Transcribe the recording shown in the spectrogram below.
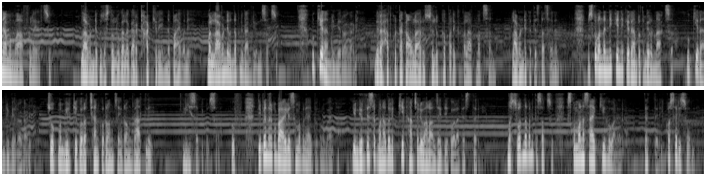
ऐनामा म आफूलाई हेर्छु। लावण्यको जस्तो लुगा लगाएर ठाकिएर हिँड्न पाएँ भने म लावण्यभन्दा पनि राम्री हुन सक्छु। ऊ के राम्री मेरो अगाडि? मेरा हातखुट्टाका औँलाहरू सुलुक्क परेका कलात्मक छन्। लावण्यका त्यस्ता छैनन्। उसको भन्दा निकै निकै राम्रो त मेरो नाक छ। ऊ के राम्री मेरो अगाडि? चोकमा मिल्किएको रक्षानको रङ चाहिँ रङरातले लिइसकेको छ। उफ दिपेन्द्रको बा अहिलेसम्म पनि आइपुग्नु भएन। यो निर्देशक बनाउँदाले के खाँचोले उहाँलाई अल्झाइदिएको होला त्यस्तरी म सोध्न पनि त सक्छु यसको मनसाय के हो भनेर? त्यस्तरी कसरी सोध्ने?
